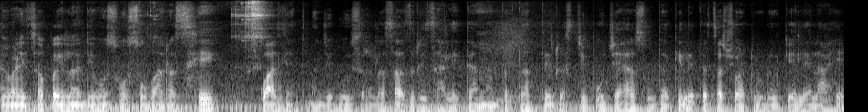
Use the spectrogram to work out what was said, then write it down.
दिवाळीचा पहिला दिवस वसुबारस हे ग्वाल्हेत म्हणजे बोईसरला साजरी झाली. त्यानंतर धनतेरसची पूजा ह्या सुद्धा केली. त्याचा शॉर्ट व्हिडिओ केलेला आहे.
